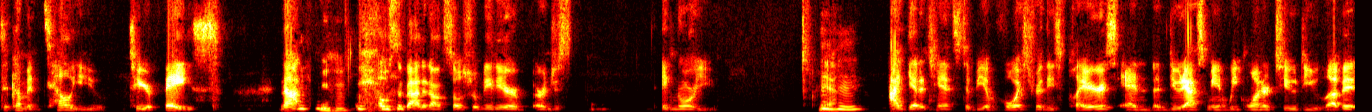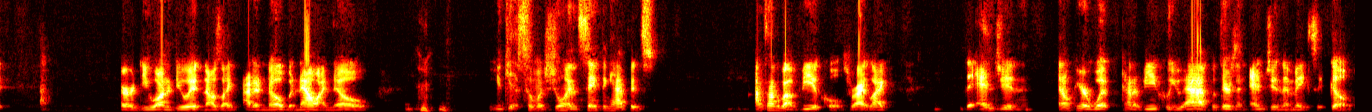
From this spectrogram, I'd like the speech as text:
to come and tell you to your face, not mm-hmm. post about it on social media or, or just ignore you. Yeah. Mm-hmm. I get a chance to be a voice for these players. And the dude asked me in week one or two, "Do you love it, or do you want to do it?" And I was like, "I don't know, but now I know." you get so much joy. And the same thing happens. I talk about vehicles, right? Like the engine. I don't care what kind of vehicle you have, but there's an engine that makes it go.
